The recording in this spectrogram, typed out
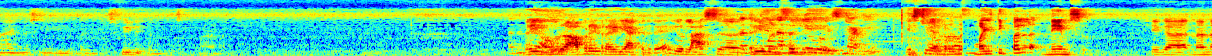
ನಾ ಇನ್ನು ಫೀಲ್ಡ್ ಇದ್ದು ಚೆಕ್ ಮಾಡೋಣ ಅಂದ್ರೆ ಇವ್ರ ಆಪರೇಟರ್ ಐಡಿ ಹಾಕಿದ್ರೆ ಇವ್ರು ಲಾಸ್ಟ್ ತ್ರೀ ಮಂತ್ಸ್ ಅಲ್ಲಿ ಎಷ್ಟು ಎನ್ರೋಲ್ ಮಲ್ಟಿಪಲ್ ನೇಮ್ಸ್ ಈಗ ನನ್ನ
